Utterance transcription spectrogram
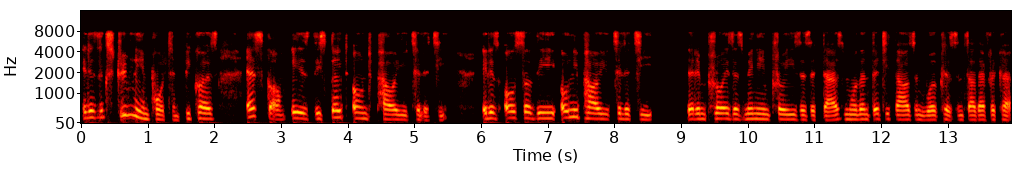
It is extremely important because Eskom is the state owned power utility. It is also the only power utility that employs as many employees as it does. More than 30,000 workers in South Africa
